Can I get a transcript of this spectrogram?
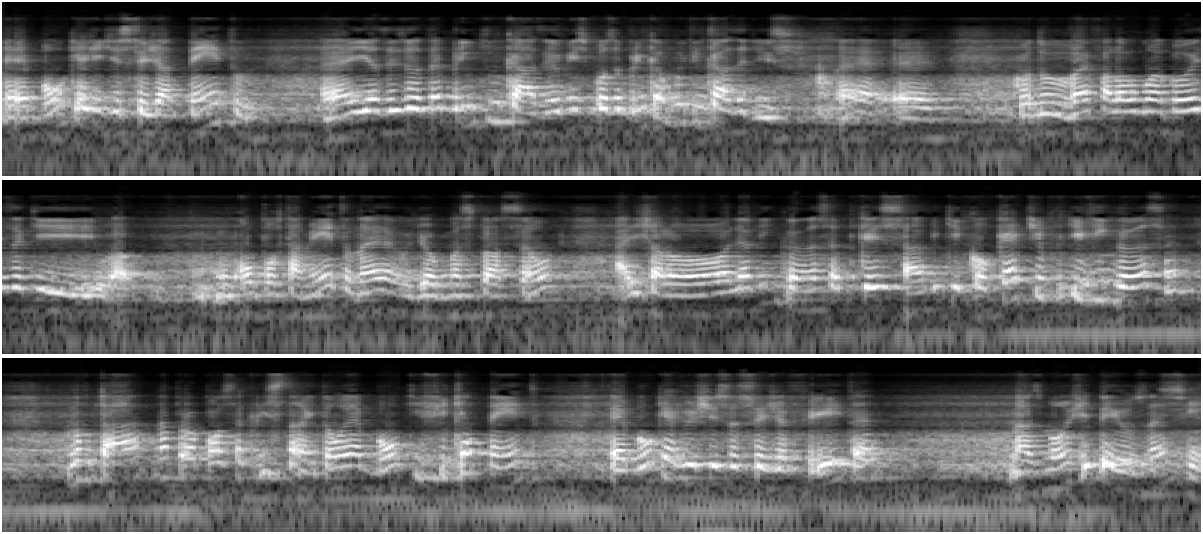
é bom que a gente esteja atento é, e às vezes eu até brinco em casa, eu e minha esposa brinca muito em casa disso. né? É, quando vai falar alguma coisa que. um comportamento, né? De alguma situação, aí a gente fala, olha a vingança, porque sabe que qualquer tipo de vingança não está na proposta cristã. Então é bom que fique atento, é bom que a justiça seja feita nas mãos de Deus, né? Sim.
